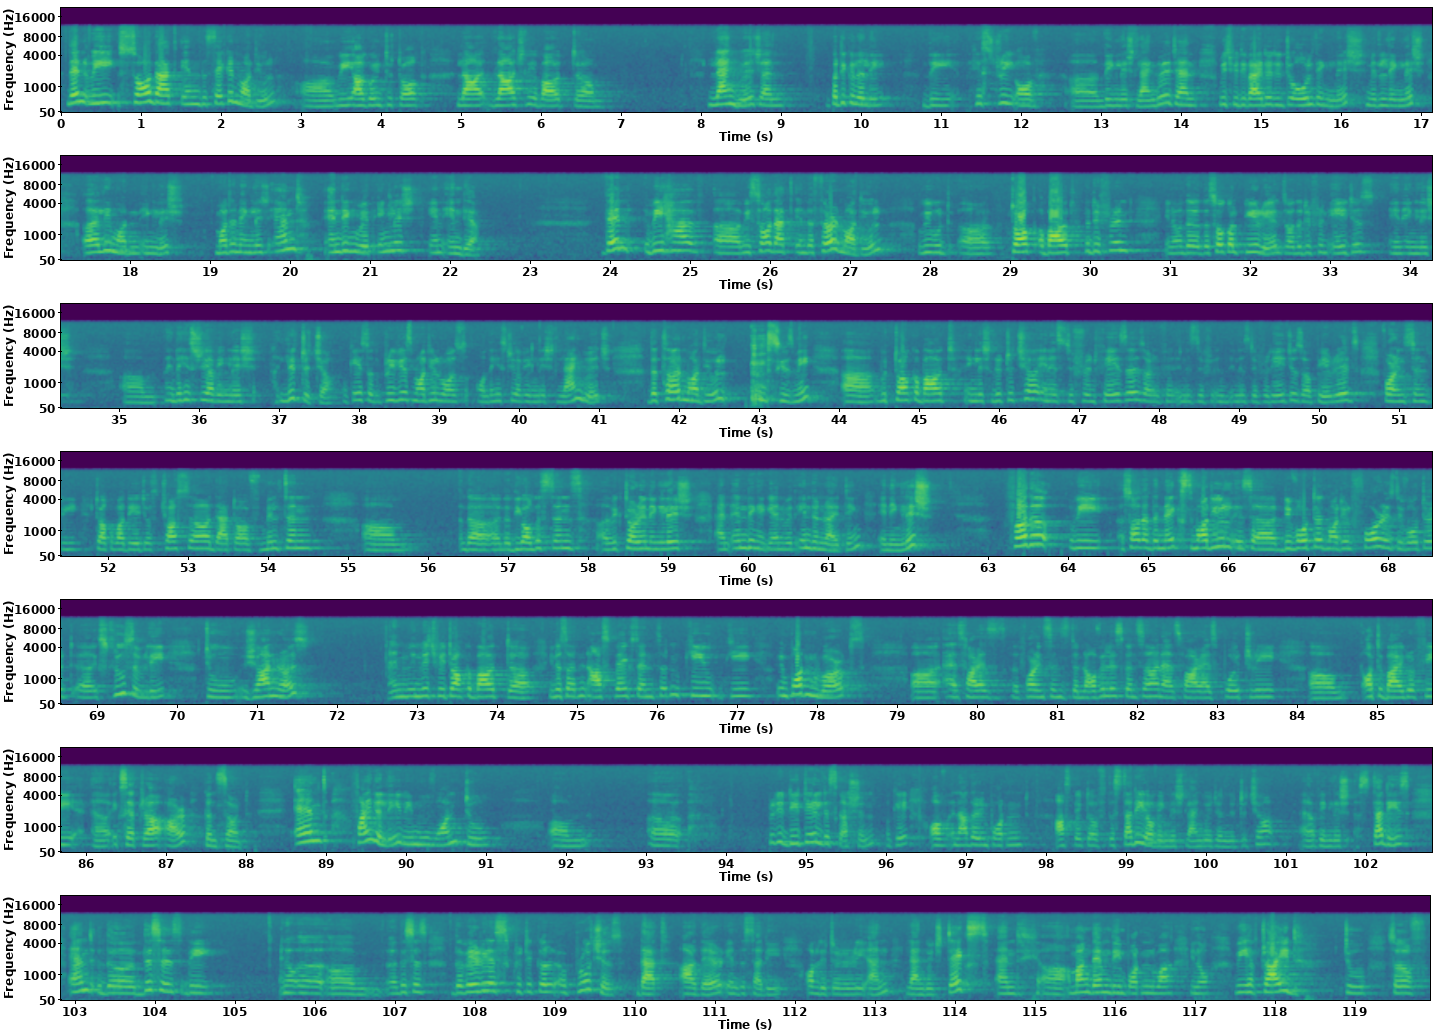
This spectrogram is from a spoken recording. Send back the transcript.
Then we saw that in the second module, uh, we are going to talk la largely about um, language and particularly the history of uh, the English language and which we divided into Old English, Middle English, Early Modern English, Modern English and ending with English in India. Then we have, uh, we saw that in the third module, we would uh, talk about the different, you know, the, the so called periods or the different ages in English, um, in the history of English literature. Okay. So, the previous module was on the history of English language. The third module, excuse me, uh, would talk about English literature in its different phases or in its different, in its different ages or periods. For instance, we talk about the age of Chaucer, that of Milton, um, the, uh, the, the, Augustans, uh, Victorian English and ending again with Indian writing in English. Further, we saw that the next module is uh, devoted, module 4 is devoted uh, exclusively to genres and in which we talk about uh, you know certain aspects and certain key, key important works uh, as far as uh, for instance the novel is concerned as far as poetry, um, autobiography uh, etc., are concerned. And finally, we move on to um, pretty detailed discussion okay, of another important aspect of the study of English language and literature of English studies. And the this is the you know uh, um, uh, this is the various critical approaches that are there in the study of literary and language texts. And uh, among them the important one you know we have tried to sort of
